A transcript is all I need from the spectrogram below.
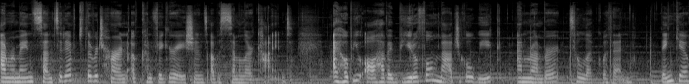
and remains sensitive to the return of configurations of a similar kind. I hope you all have a beautiful, magical week, and remember to look within. Thank you.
